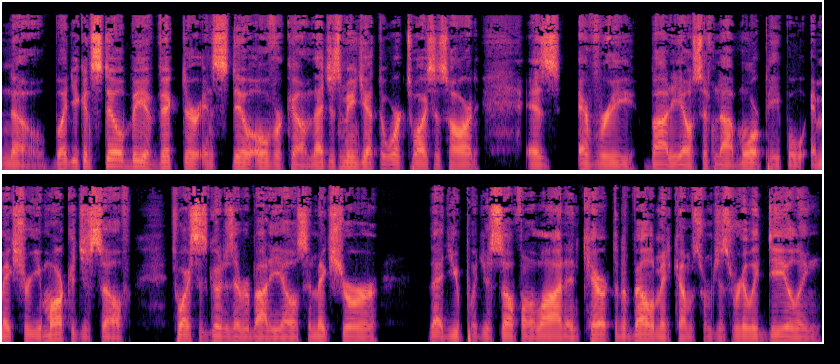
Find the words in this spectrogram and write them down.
No, but you can still be a victor and still overcome. That just means you have to work twice as hard as everybody else, if not more people, and make sure you market yourself twice as good as everybody else and make sure that you put yourself on the line. And character development comes from just really dealing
